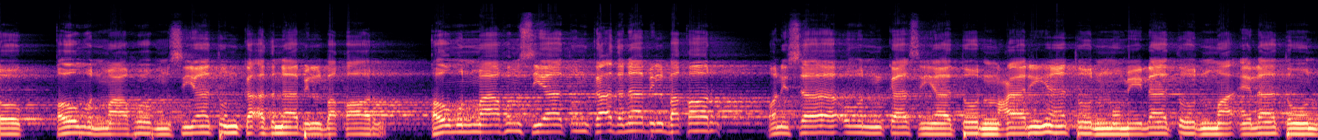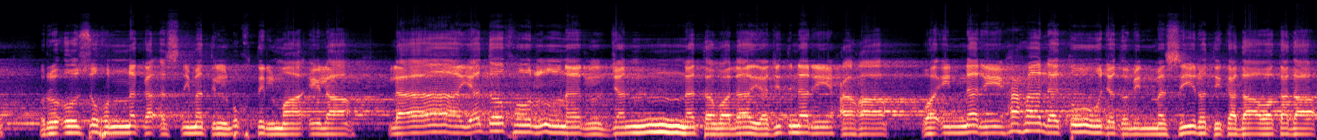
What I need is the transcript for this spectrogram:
লোক কৌমুন মাহুম, সিয়াতুন কাদনা বিল বাকর। قوم معهم سيات كأذناب البقر ونساء كاسيات عاريات مميلات مائلات رؤوسهن كأسنمة البخت المائلة لا يدخلن الجنة ولا يجدن ريحها وإن ريحها لتوجد من مسيرة كذا وكذا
